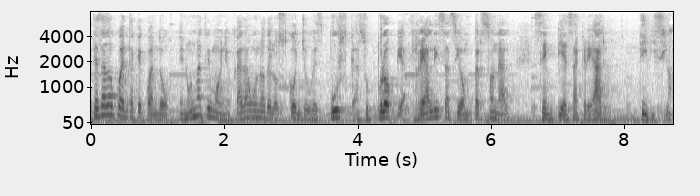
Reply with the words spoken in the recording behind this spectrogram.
¿Te has dado cuenta que cuando en un matrimonio cada uno de los cónyuges busca su propia realización personal, se empieza a crear división?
